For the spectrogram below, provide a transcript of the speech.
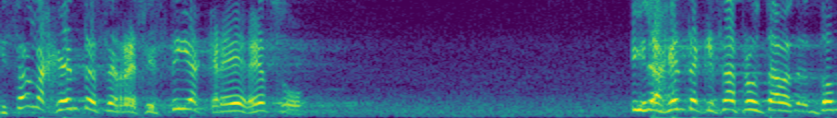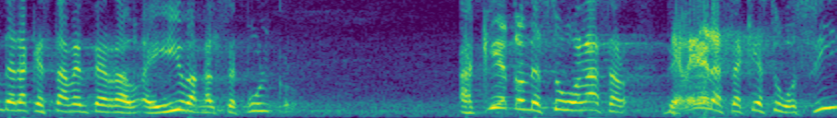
quizás la gente se resistía a creer eso. Y la gente quizás preguntaba, ¿dónde era que estaba enterrado? E iban al sepulcro. Aquí es donde estuvo Lázaro. De veras, aquí estuvo. Sí.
